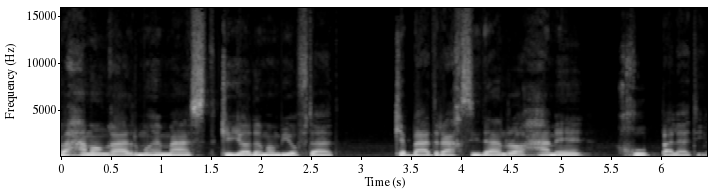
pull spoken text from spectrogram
و همانقدر مهم است که یادمان بیفتد که بد رقصیدن را همه خوب بلدیم.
